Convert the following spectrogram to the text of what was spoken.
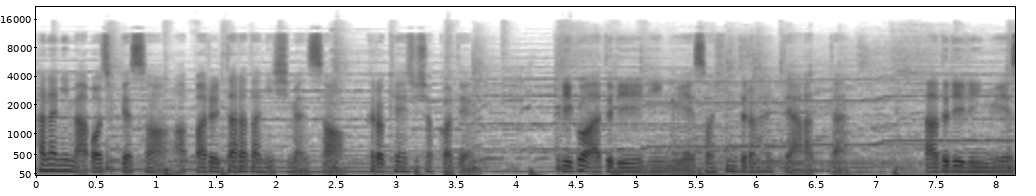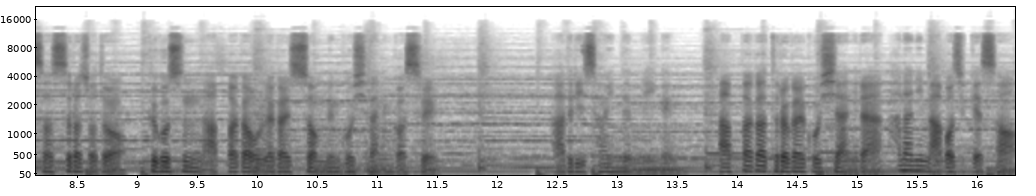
하나님 아버지께서 아빠를 따라다니시면서 그렇게 해주셨거든. 그리고 아들이 링 위에서 힘들어 할 때 알았다. 아들이 링 위에서 쓰러져도 그곳은 아빠가 올라갈 수 없는 곳이라는 것을 아들이 서 있는 링은 아빠가 들어갈 곳이 아니라 하나님 아버지께서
